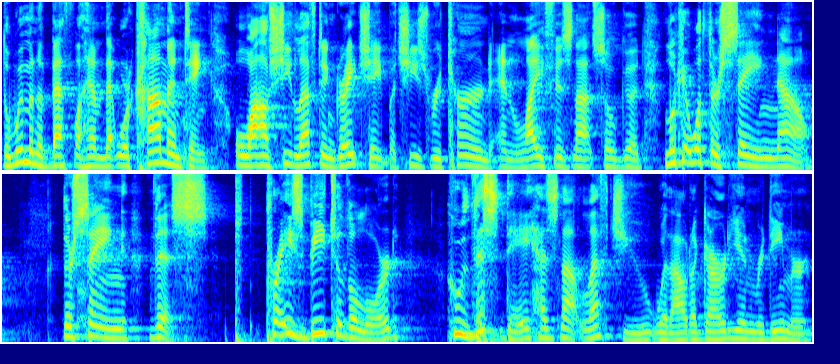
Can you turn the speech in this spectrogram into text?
the women of Bethlehem that were commenting, oh, wow, she left in great shape, but she's returned and life is not so good. Look at what they're saying now. They're saying this Praise be to the Lord, who this day has not left you without a guardian redeemer.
